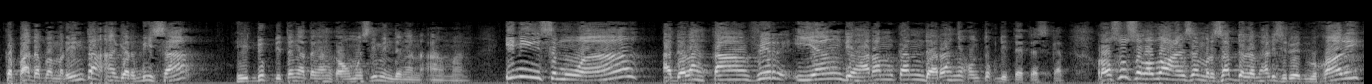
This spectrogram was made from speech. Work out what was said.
kepada pemerintah agar bisa hidup di tengah-tengah kaum muslimin dengan aman. Ini semua adalah kafir yang diharamkan darahnya untuk diteteskan. Rasulullah SAW bersabda dalam hadis riwayat Bukhari,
